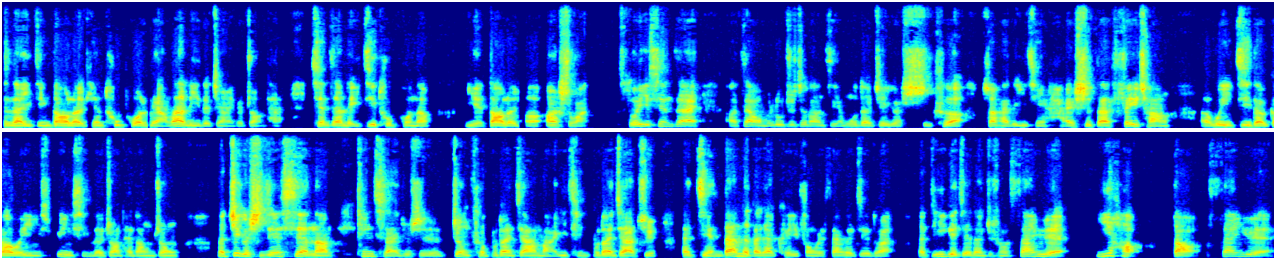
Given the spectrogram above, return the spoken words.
现在已经到了一天突破两万例的这样一个状态，现在累计突破呢也到了呃二十万，所以现在啊在我们录制这档节目的这个时刻，上海的疫情还是在非常。呃，危机的高位运运行的状态当中，那这个时间线呢，听起来就是政策不断加码，疫情不断加剧。那简单的大家可以分为三个阶段。那第一个阶段就是从三月一号到三月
